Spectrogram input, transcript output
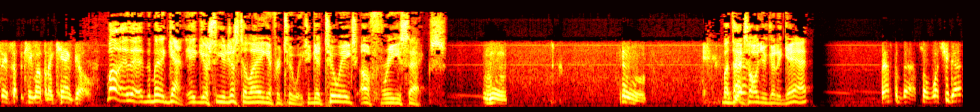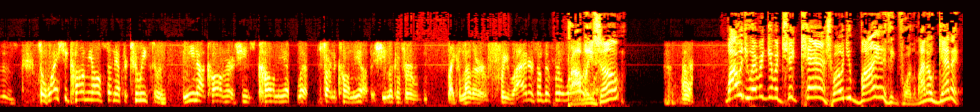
say something came up and I can't go. Well, uh, but again, you're so you're just delaying it for two weeks. You get two weeks of free sex, Hmm. Hmm. but that's Yeah. all you're going to get. That's the best. So what she does is, so why is she calling me all of a sudden after two weeks of me not calling her? She's calling me up, starting to call me up. Is she looking for like another free ride or something for a while? Probably so. Why would you ever give a chick cash? Why would you buy anything for them? I don't get it.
